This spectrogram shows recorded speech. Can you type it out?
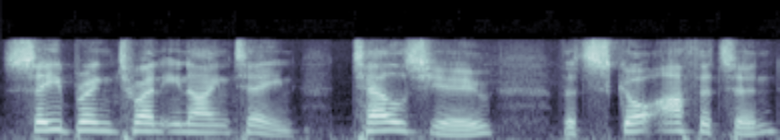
Sebring 2019 tells you that Scott Atherton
